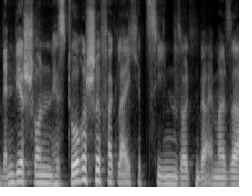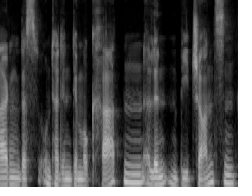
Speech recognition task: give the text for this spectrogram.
Wenn wir schon historische Vergleiche ziehen, sollten wir einmal sagen, dass unter den Demokraten Lyndon B. Johnson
